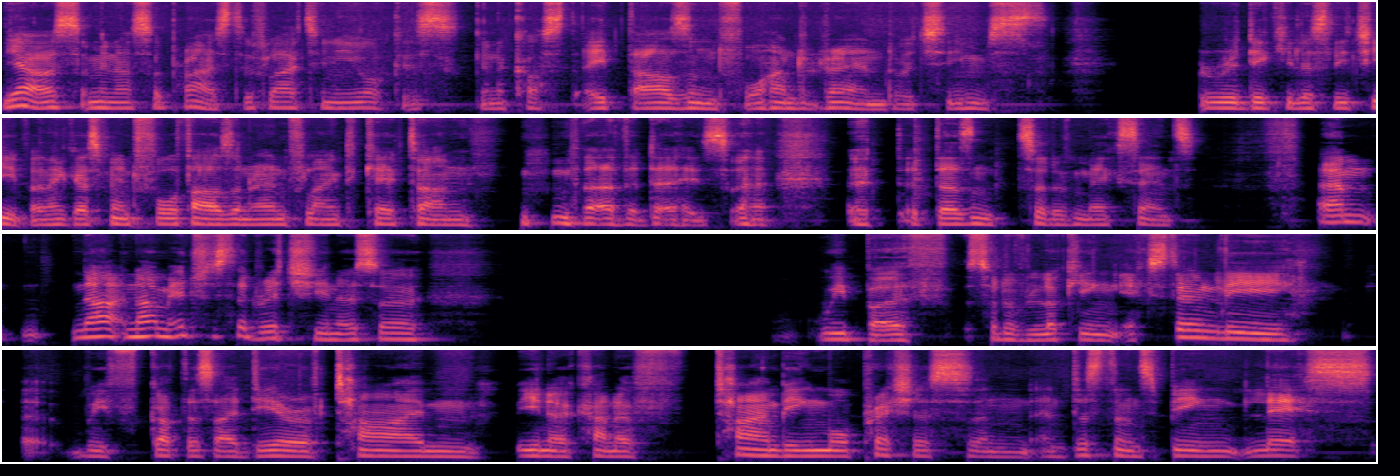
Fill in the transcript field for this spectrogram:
Yeah, I, was, I mean, I was surprised. To fly to New York is going to cost 8,400 Rand, which seems ridiculously cheap. I think I spent 4,000 Rand flying to Cape Town the other day. So it, it doesn't sort of make sense. Um, now, now I'm interested, Rich, you know, so we both sort of looking externally we've got this idea of time, you know, kind of time being more precious and, and distance being less.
